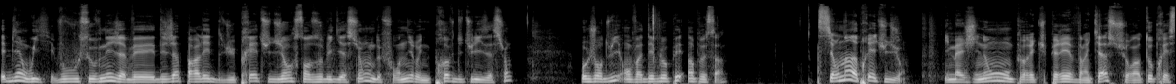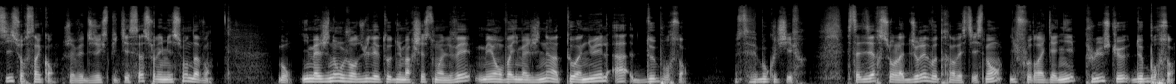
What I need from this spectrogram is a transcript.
Eh bien oui, vous vous souvenez, j'avais déjà parlé du prêt étudiant sans obligation de fournir une preuve d'utilisation. Aujourd'hui, on va développer un peu ça. Si on a un prêt étudiant, imaginons on peut récupérer 20K sur un taux précis sur 5 ans. J'avais déjà expliqué ça sur l'émission d'avant. Bon, imaginons aujourd'hui les taux du marché sont élevés, mais on va imaginer un taux annuel à 2%. Ça fait beaucoup de chiffres. C'est-à-dire sur la durée de votre investissement, il faudra gagner plus que 2%.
